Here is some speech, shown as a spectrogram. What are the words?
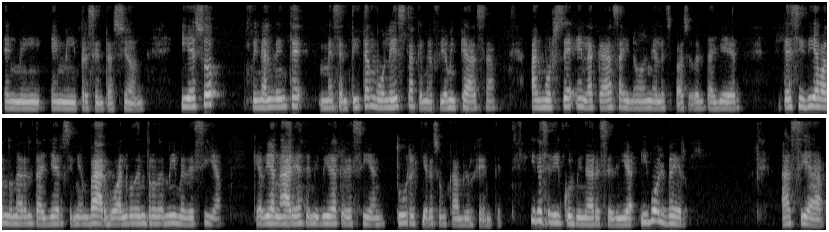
en mi, en mi presentación. Y eso finalmente me sentí tan molesta que me fui a mi casa, almorcé en la casa y no en el espacio del taller. Decidí abandonar el taller, sin embargo, algo dentro de mí me decía que habían áreas de mi vida que decían, tú requieres un cambio urgente. Y decidí culminar ese día y volver hacia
